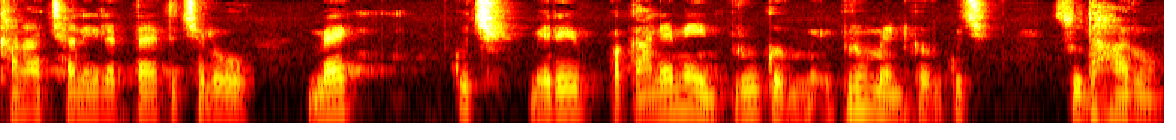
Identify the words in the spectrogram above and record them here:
खाना अच्छा नहीं लगता है तो चलो, मैं कुछ मेरे पकाने में इम्प्रूव करूँ इम्प्रूवमेंट करूँ, कुछ सुधारूँ।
